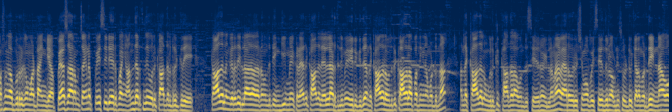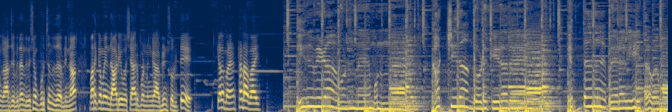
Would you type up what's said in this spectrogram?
பசங்க அப்படி இருக்க மாட்டாங்க. பேச ஆரம்பிச்சாங்கன்னா பேசிகிட்டே இருப்பாங்க. அந்த இடத்துல ஒரு காதல் இருக்குது. காதலுங்கிறது இல்லாத இடம் வந்துட்டு எங்கேயுமே கிடையாது. காதல் எல்லா இடத்துலையுமே இருக்குது. அந்த காதலை வந்துட்டு காதலாக பார்த்தீங்கன்னா மட்டும்தான் அந்த காதல் உங்களுக்கு காதலாக வந்து சேரும். இல்லைனா வேறு ஒரு விஷயமா போய் சேர்ந்துடும் அப்படின்னு சொல்லிட்டு கிளம்புறது என்ன உங்கள் ஆர்ஜபி தான். இந்த விஷயம் பிடிச்சிருந்தது அப்படின்னா மறக்காம இந்த ஆடியோவை ஷேர் பண்ணுங்க அப்படின்னு சொல்லிட்டு கிளம்புறேன். டடா பாய் திருவிழா ஒண்ணு முன்ன காட்சிதான் கொடுக்கிறது. எத்தனை பிறவி தவமோ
